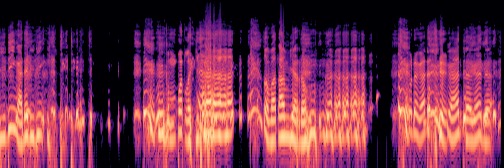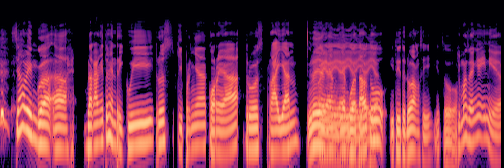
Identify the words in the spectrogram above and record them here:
Didi nggak ada Didi Kempot lagi. Sobat Ambiar dong Udah gak ada sih. nggak ada nggak ada siapa yang gua eh, belakang itu Henry Kui terus kipernya Korea terus Ryan udah Oh, yang iya, yang, iya, yang iya, gua iya, tahu iya. tuh itu itu doang sih gitu Cuma sayangnya ini ya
